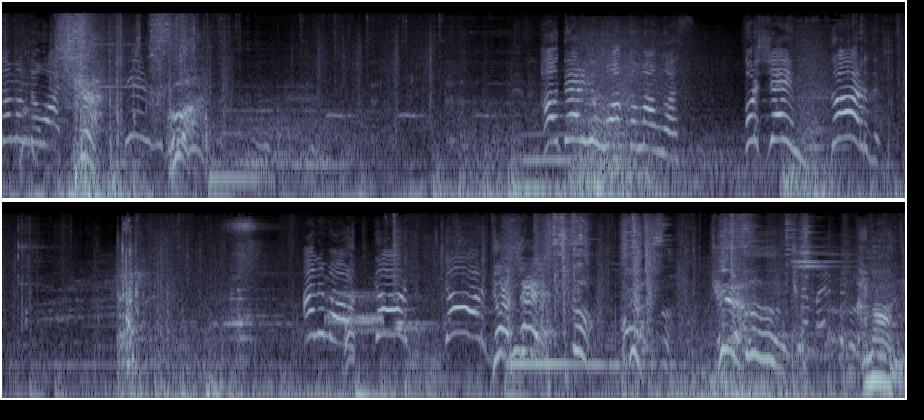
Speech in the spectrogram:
Summon the watch! Deal with them. How dare you walk among us! For shame! Guard! Animal! Guard! Guard! You're safe! Come on.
